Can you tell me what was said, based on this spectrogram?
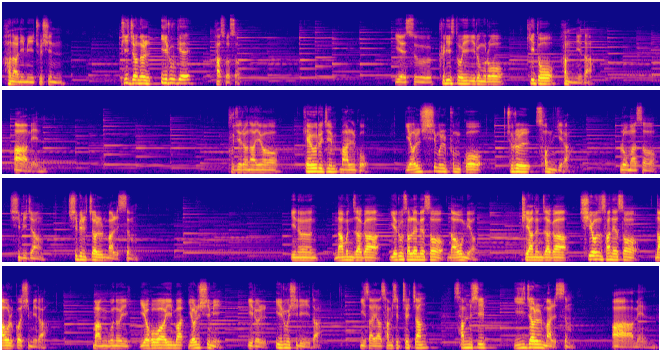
하나님이 주신 비전을 이루게 하소서. 예수 그리스도의 이름으로 기도합니다. 아멘. 부지런하여 게으르지 말고 열심을 품고 주를 섬기라. 로마서 12장 11절 말씀. 이는 남은 자가 예루살렘에서 나오며 피하는 자가 시온산에서 나올 것임이라. 망군의 여호와의 마- 열심히 이를 이루시리이다. 이사야 37장 32절 말씀. 아멘.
